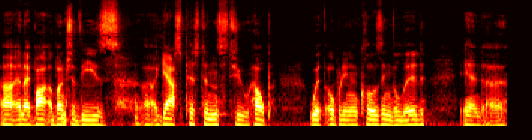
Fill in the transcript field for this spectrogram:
uh, and I bought a bunch of these uh, gas pistons to help with opening and closing the lid, and uh,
